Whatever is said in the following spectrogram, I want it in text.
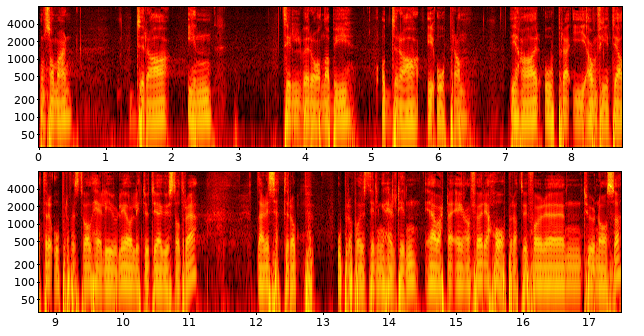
om sommeren, dra inn til Verona by og dra i operaen. De har opera i Amfiteatret, operafestival hele juli og litt ut i august tror jeg. Der de setter opp operaforestillinger hele tiden. Jeg har vært der en gang før. Jeg håper at vi får en tur nå også.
